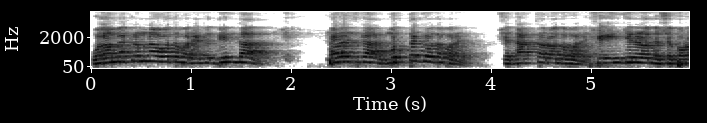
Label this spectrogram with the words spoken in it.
ওলামা একরাম নাও হতে পারে একজন দিনদার ফরেজগার মোত্তাকি হতে পারে সে ডাক্তার হতে পারে সে ইঞ্জিনিয়ার হতে সে বড়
